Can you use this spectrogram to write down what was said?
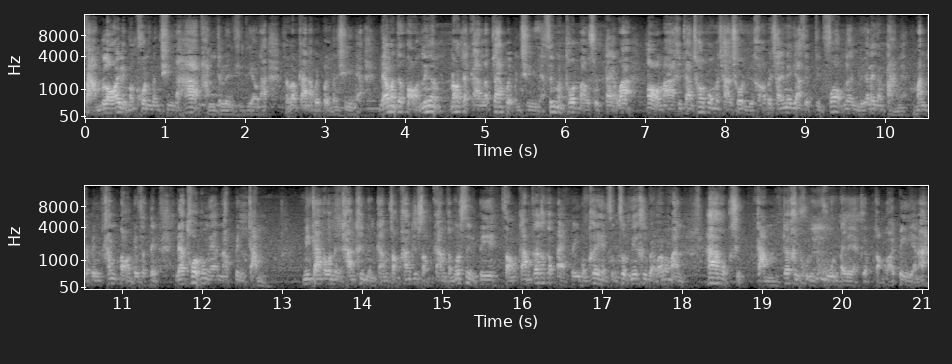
300 หรือบางคนบัญชีละ5,000กันเลยทีเดียวนะสำหรับการเอาไปเปิดบัญชีเนี่ยแล้วมันจะต่อเนื่องนอกจากการรับจ้างเปิดบัญชีเนี่ยซึ่งมันโทษเบาสุดแต่ว่าต่อมาคือการช่อโกงประชาชนหรือเขาเอาไปใช้ในยาเสพติดฟอกเงินหรืออะไรต่างๆเนี่ยมันจะเป็นขั้นตอนเป็นสเต็ปและโทษพวกนี้นับเป็นกรรม มีการโอนหนึ่งครั้งคือหนึ่งกรัมสองครั้งคือสองกรัมสมมติสี่ปีสองกรัมก็เท่ากับแปดปีผมเคยเห็นสูงสุดนี่คือแบบว่าประมาณห้าหกสิบกรัม ก็คือคูณคูณไปเลยเกือบสองร้อยปีนะ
